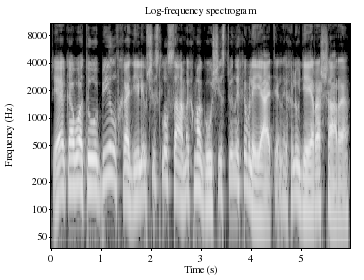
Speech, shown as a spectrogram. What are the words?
Те, кого ты убил, входили в число самых могущественных и влиятельных людей Рошара.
